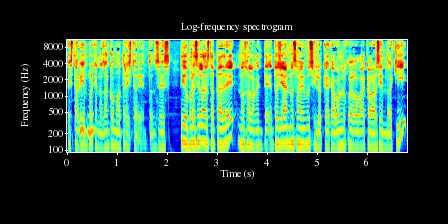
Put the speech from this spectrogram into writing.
está bien porque nos dan como otra historia. Entonces, digo, por ese lado está padre. No solamente, entonces ya no sabemos si lo que acabó en el juego va a acabar siendo aquí.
